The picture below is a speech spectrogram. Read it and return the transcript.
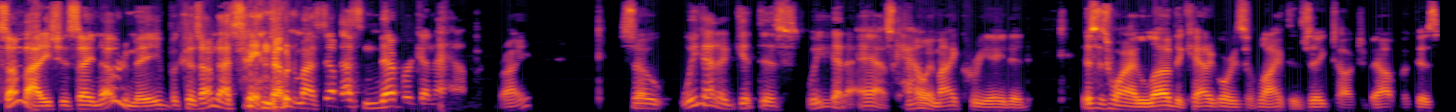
somebody should say no to me because I'm not saying no to myself. That's never going to happen, right? So we got to get this, we got to ask, how am I created? This is why I love the categories of life that Zig talked about because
